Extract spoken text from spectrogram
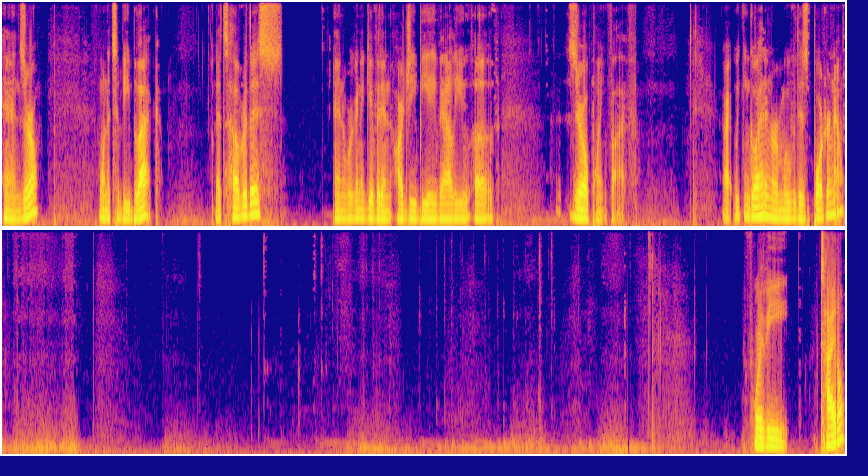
and 0. I want it to be black. Let's hover this and we're going to give it an RGBA value of 0.5. All right, we can go ahead and remove this border now. For the title,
